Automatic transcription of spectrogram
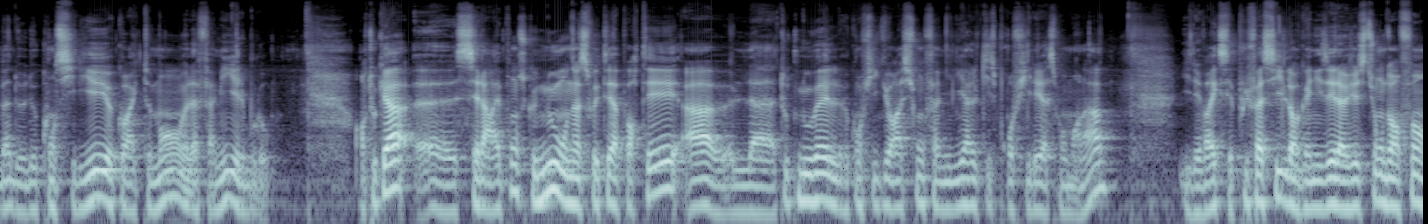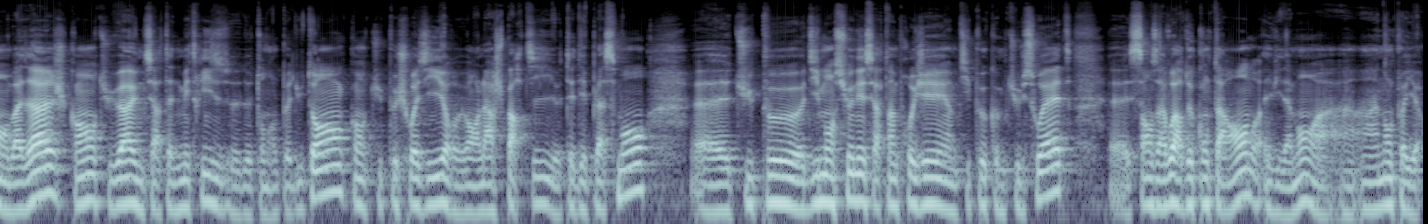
bah, de concilier correctement la famille et le boulot. En tout cas, euh, c'est la réponse que nous, on a souhaité apporter à euh, la toute nouvelle configuration familiale qui se profilait à ce moment-là. Il est vrai que c'est plus facile d'organiser la gestion d'enfants en bas âge quand tu as une certaine maîtrise de ton emploi du temps, quand tu peux choisir en large partie tes déplacements, euh, tu peux dimensionner certains projets un petit peu comme tu le souhaites, sans avoir de compte à rendre évidemment à un employeur.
